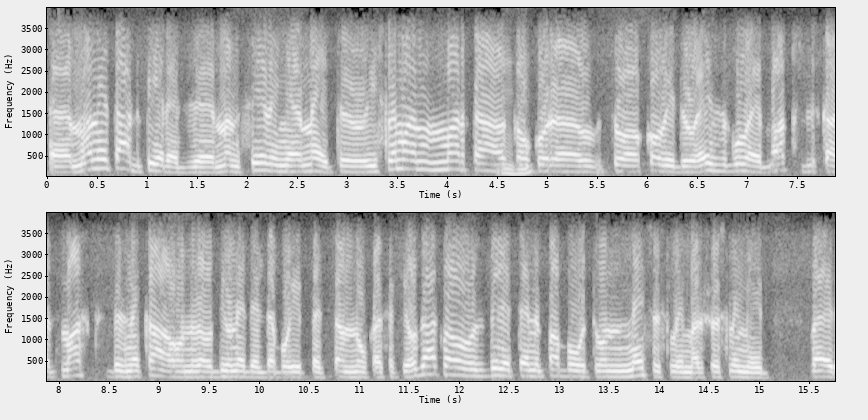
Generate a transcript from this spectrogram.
Eh, man ir tāda pieredze, mana sieviņa ar meitu izslimoja martā mm -hmm. kaut kur uh, to covidu. Es gulēju blakus bez kādas maskas, bez nekā, un vēl divu nedēļu dabūju pēc tam, nu, kā saka, ilgāk vēl uz biļeteni pabūt un nesaslimu ar šo slimību. Vai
